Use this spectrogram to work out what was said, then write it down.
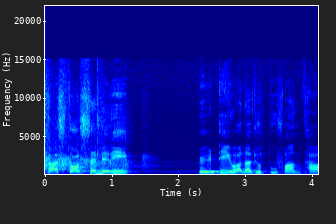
खास तौर से मेरी बेटी वाला जो तूफ़ान था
